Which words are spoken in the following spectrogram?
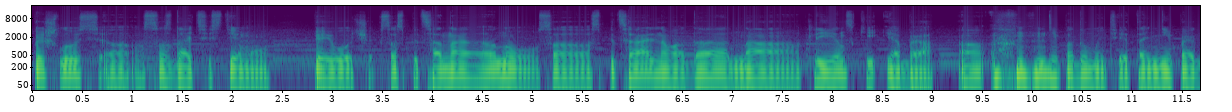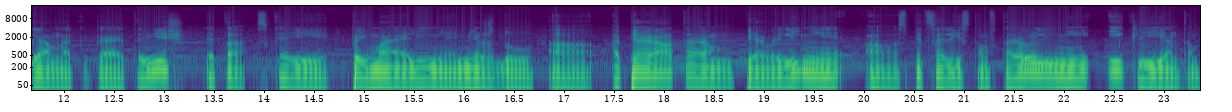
пришлось э, создать систему переводчик со, специально, ну, со специального да, на клиентский и обратно. А, не подумайте, это не программная какая-то вещь, это скорее прямая линия между а, оператором первой линии, а, специалистом второй линии и клиентом,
